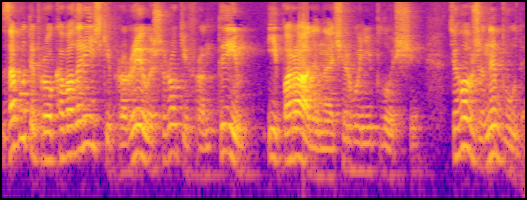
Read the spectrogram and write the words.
Забути про кавалерійські прориви, широкі фронти і паради на Червоній площі. Цього вже не буде.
